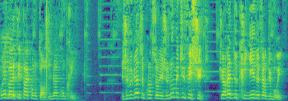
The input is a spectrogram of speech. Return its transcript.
Oui, bah t'es pas content, j'ai bien compris. Je veux bien te prendre sur les genoux, mais tu fais chute. Tu arrêtes de crier et de faire du bruit.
